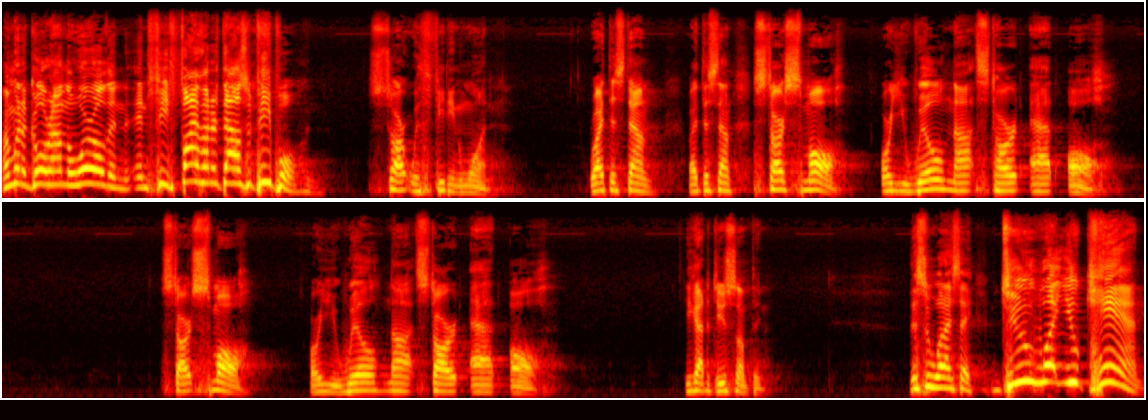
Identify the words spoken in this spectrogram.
I'm gonna go around the world and, and feed 500,000 people. Start with feeding one. Write this down. Write this down. Start small, or you will not start at all. Start small, or you will not start at all. You got to do something. This is what I say do what you can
